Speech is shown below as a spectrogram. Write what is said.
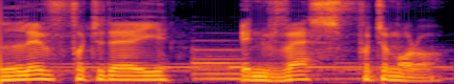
live for today, invest for tomorrow.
